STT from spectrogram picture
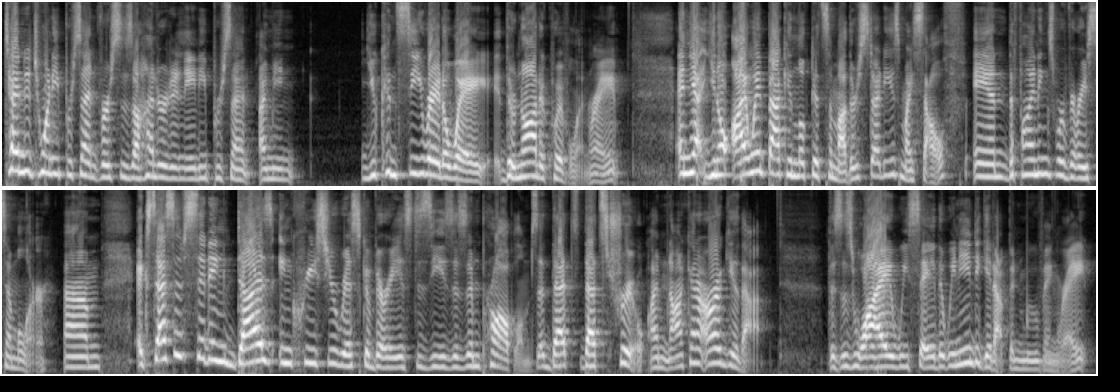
10 to 20% versus 180%, I mean, you can see right away they're not equivalent, right? And yet, you know, I went back and looked at some other studies myself, and the findings were very similar. Um, excessive sitting does increase your risk of various diseases and problems. That's that's true. I'm not going to argue that. This is why we say that we need to get up and moving, right?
